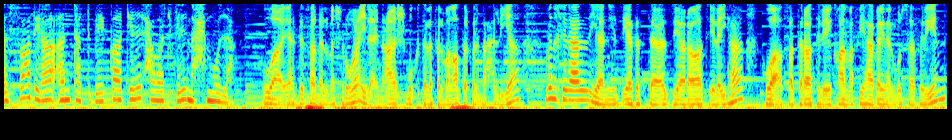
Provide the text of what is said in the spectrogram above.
الصادرة عن تطبيقات الهواتف المحمولة. ويهدف هذا المشروع إلى إنعاش مختلف المناطق المحلية من خلال يعني زيادة الزيارات إليها وفترات الإقامة فيها بين المسافرين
